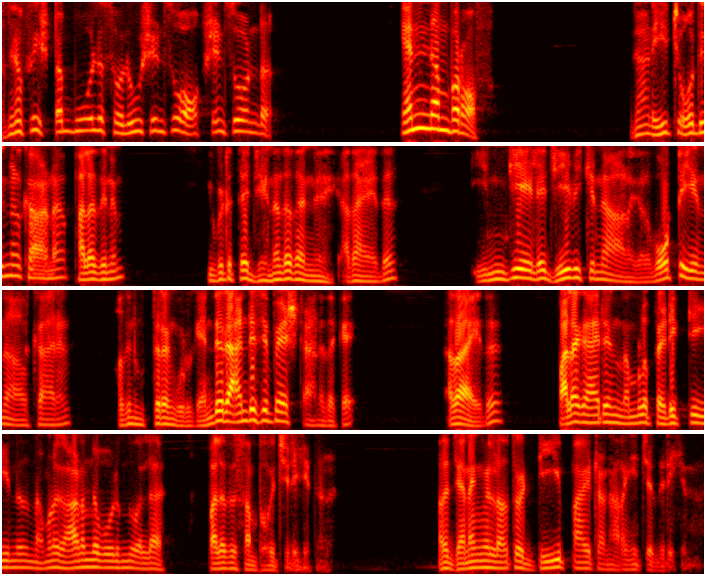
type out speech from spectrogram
അതിനൊക്കെ ഇഷ്ടംപോലെ സൊല്യൂഷൻസും ഓപ്ഷൻസും ഉണ്ട്. എൻ നമ്പർ ഓഫ് ഇതാണ് ഈ ചോദ്യങ്ങൾക്കാണ് പലതിനും ഇവിടുത്തെ ജനത തന്നെ അതായത് ഇന്ത്യയിൽ ജീവിക്കുന്ന ആളുകൾ വോട്ട് ചെയ്യുന്ന ആൾക്കാർ അതിന് ഉത്തരം കൊടുക്കുക. എന്റെ ഒരു ആന്റിസിപ്പേഷനാണ് ഇതൊക്കെ. അതായത് പല കാര്യം നമ്മൾ പ്രഡിക്റ്റ് ചെയ്യുന്നത് നമ്മൾ കാണുന്ന പോലൊന്നുമല്ല പലത് സംഭവിച്ചിരിക്കുന്നത്. അത് ജനങ്ങളിലകത്ത് ഡീപ്പായിട്ടാണ് ഇറങ്ങിച്ചെന്നിരിക്കുന്നത്.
